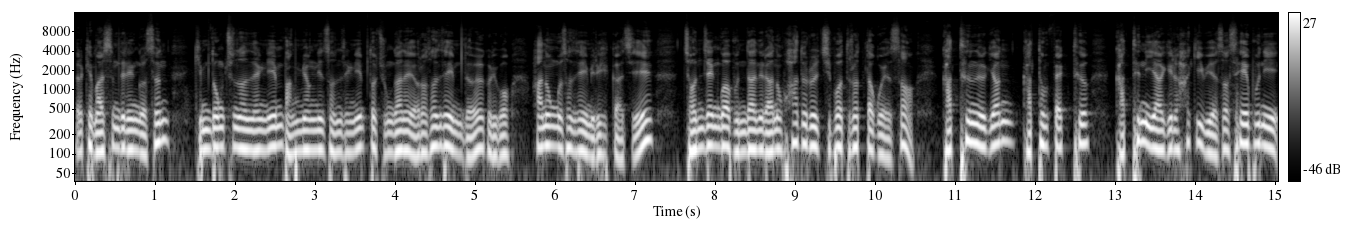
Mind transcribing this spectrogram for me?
이렇게 말씀드린 것은 김동춘 선생님, 박명린 선생님 또 중간에 여러 선생님들 그리고 한홍구 선생님 이렇게까지 전쟁과 분단이라는 화두를 집어들었다고 해서 같은 의견, 같은 팩트, 같은 이야기를 하기 위해서 세 분이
